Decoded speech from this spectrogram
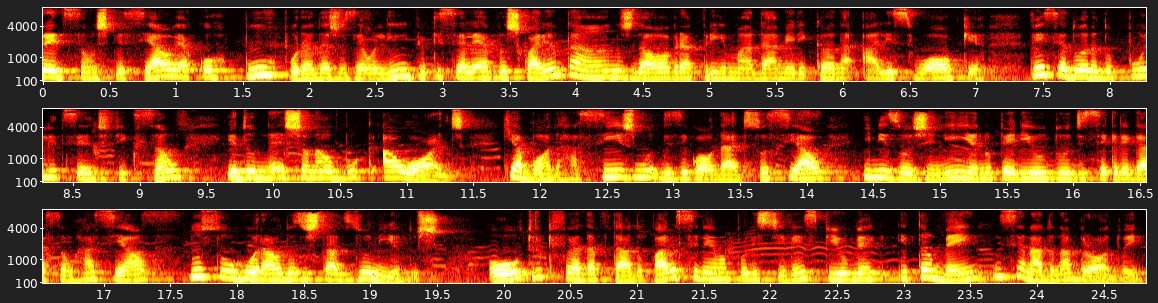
Outra edição especial é a Cor Púrpura da José Olímpio, que celebra os 40 anos da obra-prima da americana Alice Walker, vencedora do Pulitzer de ficção e do National Book Award, que aborda racismo, desigualdade social e misoginia no período de segregação racial no sul rural dos Estados Unidos. Outro que foi adaptado para o cinema por Steven Spielberg e também encenado na Broadway.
